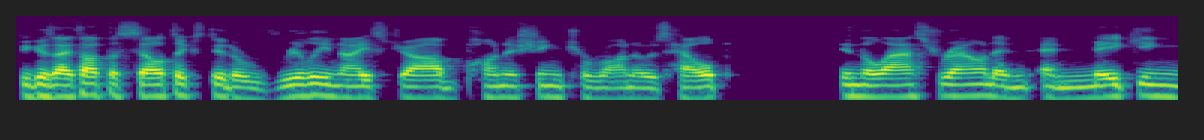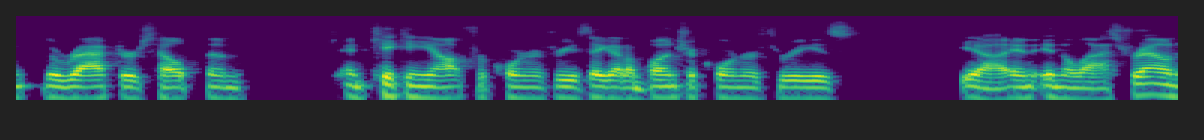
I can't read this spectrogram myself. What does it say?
because I thought the Celtics did a really nice job punishing Toronto's help in the last round and, and making the Raptors help them and kicking out for corner threes. They got a bunch of corner threes yeah, in, in the last round.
